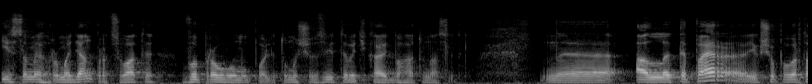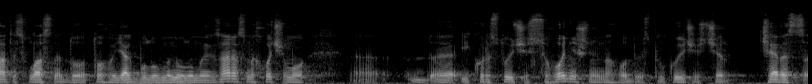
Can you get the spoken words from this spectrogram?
і самих громадян працювати в правовому полі, тому що звідти витікають багато наслідків. Е, Але тепер, якщо повертатись власне до того, як було в минулому, як зараз, ми хочемо і користуючись сьогоднішньою нагодою, спілкуючись через е,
